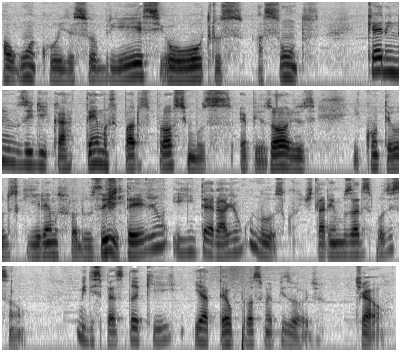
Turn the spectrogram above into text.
Alguma coisa sobre esse ou outros assuntos, querem nos indicar temas para os próximos episódios e conteúdos que iremos produzir, estejam e interajam conosco. Estaremos à disposição. Me despeço daqui e até o próximo episódio. Tchau.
